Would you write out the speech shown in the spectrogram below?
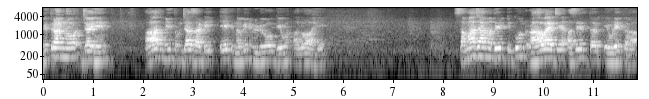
मित्रांनो जय हिंद. आज मी तुमच्यासाठी एक नवीन व्हिडिओ घेऊन आलो आहे. समाजामध्ये टिकून राहावायचे असेल तर एवढे करा.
